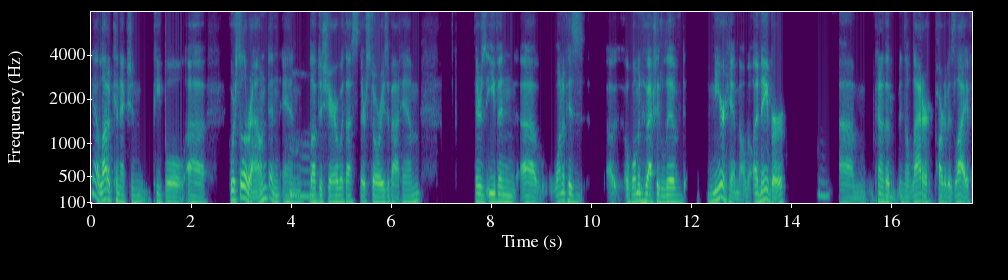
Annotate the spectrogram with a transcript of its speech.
yeah, a lot of connection people uh, who are still around and and mm. love to share with us their stories about him. There's even uh, one of his uh, a woman who actually lived near him, a neighbor, mm. um, kind of the in the latter part of his life.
